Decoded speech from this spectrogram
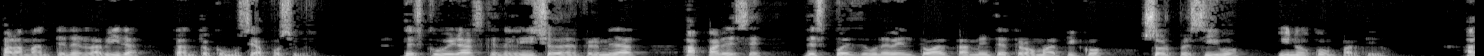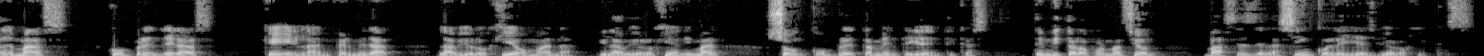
para mantener la vida tanto como sea posible. Descubrirás que en el inicio de la enfermedad aparece después de un evento altamente traumático, sorpresivo y no compartido. Además, comprenderás que en la enfermedad la biología humana y la biología animal son completamente idénticas. Te invito a la formación Bases de las cinco leyes biológicas.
